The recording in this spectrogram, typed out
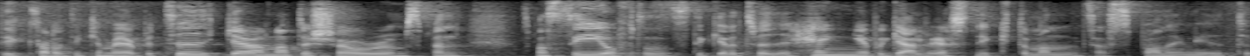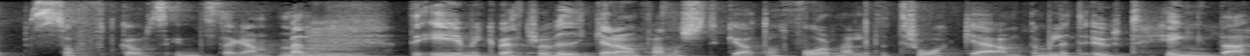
Det är klart att det kan man göra i butiker och annat, i showrooms. Men man ser ju ofta att stickade tröjor hänger på galgar snyggt om man så här, spanar in i typ Softgoats Instagram. Men Mm. det är ju mycket bättre att vika dem för annars tycker jag att de får de här lite tråkiga, de blir lite uthängda.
